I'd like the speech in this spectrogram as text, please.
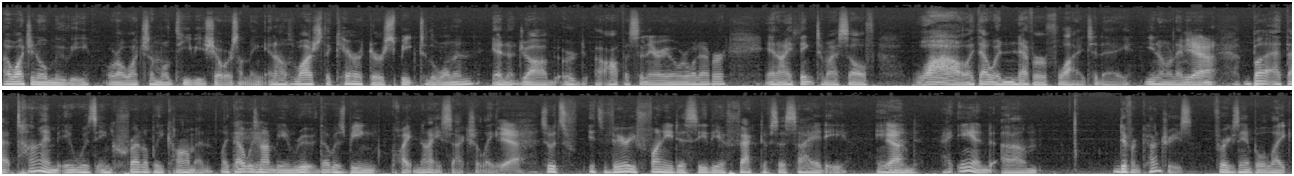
I watch an old movie or I'll watch some old TV show or something, and I'll watch the character speak to the woman in a job or office scenario or whatever, and I think to myself, wow, like that would never fly today. You know what I mean? Yeah. But at that time, it was incredibly common. Like that was Mhm. not being rude. That was being quite nice, actually. Yeah. So it's it's very funny to see the effect of society Yeah. and and um, different countries. For example, like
